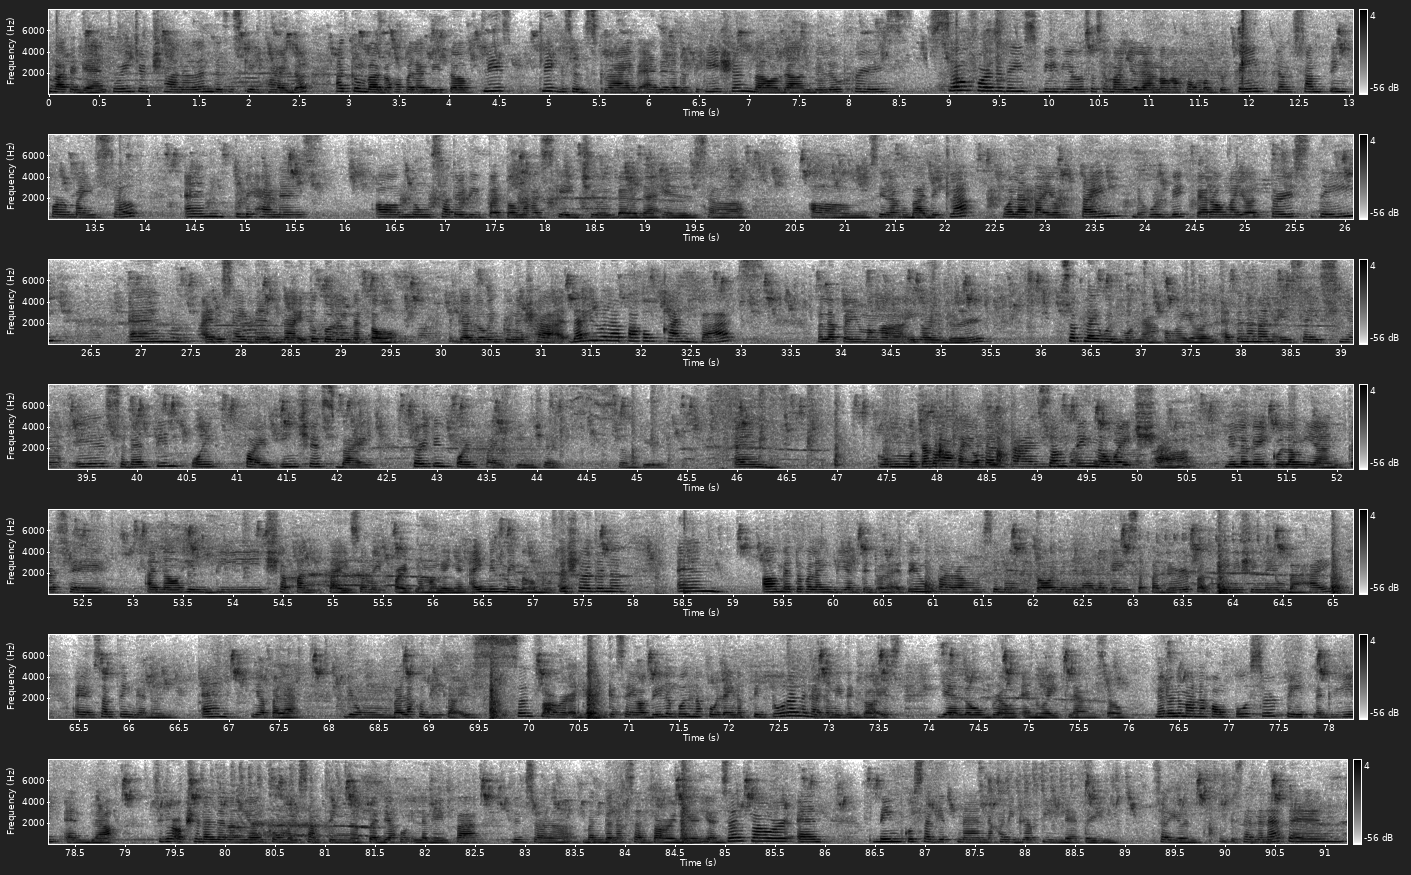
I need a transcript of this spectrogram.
Welcome back again to my YouTube channel and this is Kim Pardo. At kung bago ka pa lang dito, please click the subscribe and the notification bell down below first. So for today's video, sasamahan niyo lamang akong magpapaint ng something for myself. And to be honest, um, nung Saturday pa to naka-schedule pero dahil sa um, sirang body clock, wala tayong time the whole week. Pero ngayon, Thursday, And I decided na itutuloy na to. Gagawin ko na siya. At dahil wala pa akong canvas, wala pa yung mga in-order, sa plywood muna ako ngayon. Ito naman ay size niya is 17.5 inches by 13.5 inches. So, here. And, kung magtataka kayo, something na white siya. Nilagay ko lang yan kasi ano, hindi siya pantay sa may part na mga ganyan. I mean, may mga buto siya, ganun. And, um, ito pala hindi yan pintura. Ito yung parang semento na nilalagay sa pader pag finishing na yung bahay. Ayun, something ganun. And, nga pala, yung bala ko dito is sunflower again kasi available na kulay ng pintura na gagamitin ko is yellow, brown, and white lang. So, meron naman akong poster paint na green and black. Siguro optional na lang yon kung may something na pwede akong ilagay pa dun sa banda ng sunflower na yun. Yan, sunflower and name ko sa gitna na calligraphy lettering. So, yun. Umpisa na natin.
